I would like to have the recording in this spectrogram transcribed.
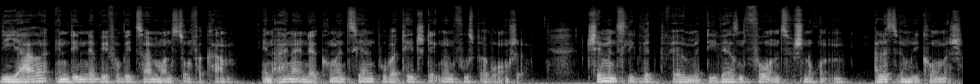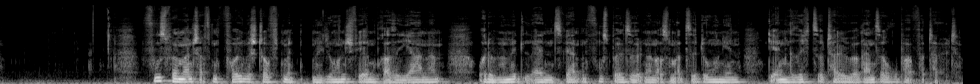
Die Jahre, in denen der BVB zu einem Monstrum verkam in einer in der kommerziellen Pubertät steckenden Fußballbranche. Champions League Wettbewerbe mit diversen Vor- und Zwischenrunden. Alles irgendwie komisch. Fußballmannschaften vollgestopft mit millionenschweren Brasilianern oder bemitleidenswerten Fußballsöldnern aus Mazedonien, die ein Gerichtsurteil über ganz Europa verteilt.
